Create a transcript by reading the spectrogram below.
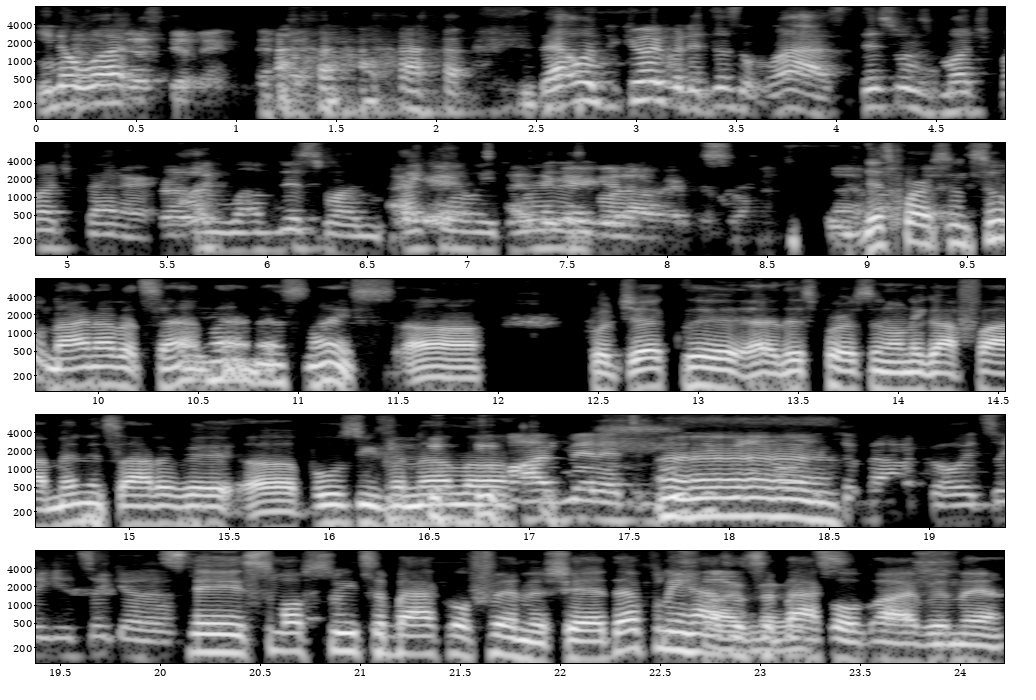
You know what? Just kidding. that one's good, but it doesn't last. This one's much much better. Really? I love this one. I, get- can't wait to I wear this get one. all right. This person too, nine out of ten, man. That's nice. Uh, projected. Uh, this person only got five minutes out of it. Uh, boozy vanilla. Five minutes. Boozy vanilla tobacco. It's like it's like a See, soft sweet tobacco finish. Yeah, it definitely has Five a tobacco vibe in there.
